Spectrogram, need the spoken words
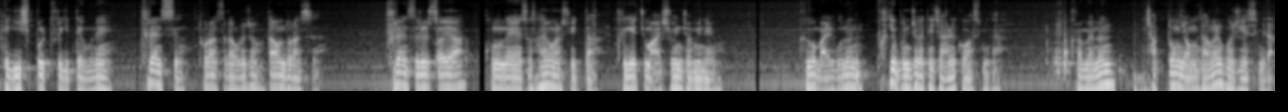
120V이기 때문에 트랜스, 도란스라고 그러죠? 다운 도란스. 트랜스를 써야 국내에서 사용할 수 있다. 그게 좀 아쉬운 점이네요. 그거 말고는 크게 문제가 되지 않을 것 같습니다. 그러면은 작동 영상을 보시겠습니다.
